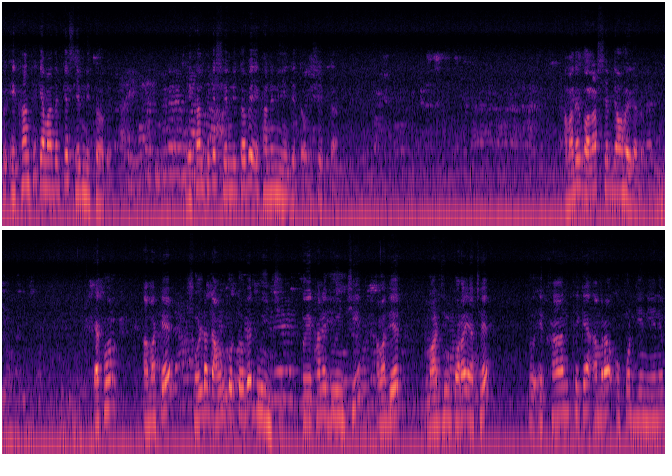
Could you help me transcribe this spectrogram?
তো এখান থেকে আমাদেরকে শেপ নিতে হবে। এখান থেকে শেপ নিতে হবে, এখানে নিয়ে যেতে হবে শেপটা আমাদের গলার শেপ দেওয়া হয়ে গেল। এখন আমাকে শোল্ডার ডাউন করতে হবে দু ইঞ্চি। তো এখানে দু ইঞ্চি আমাদের মার্জিন করাই আছে। তো এখান থেকে আমরা ওপর দিয়ে নিয়ে নেব।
